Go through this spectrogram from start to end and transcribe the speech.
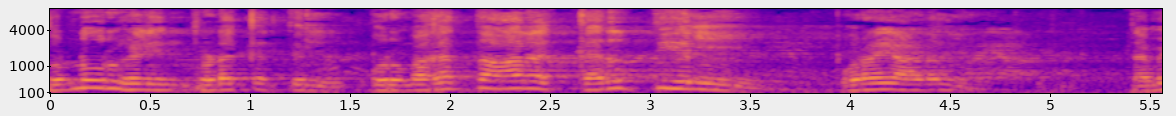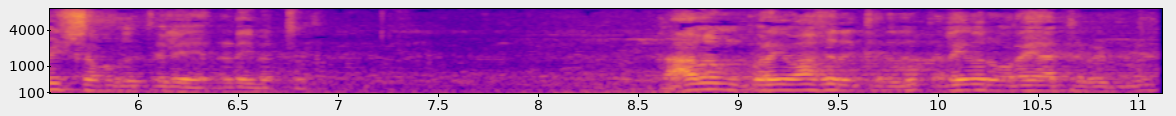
தொண்ணூறுகளின் தொடக்கத்தில் ஒரு மகத்தான கருத்தியல் உரையாடல் தமிழ் சமூகத்திலே நடைபெற்றது. காலம் குறைவாக இருக்கிறது. தலைவர் உரையாற்ற வேண்டும்.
